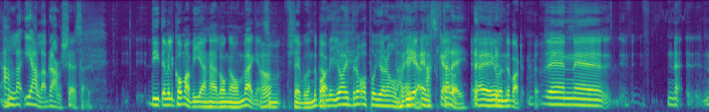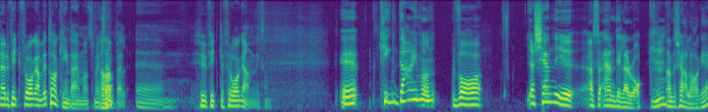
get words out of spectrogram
alla, i alla branscher. Så här. Dit jag vill komma via den här långa omvägen Ja. som för sig var underbar. Ja, men jag är bra på att göra Ja, omvägar. det älskar Akta dig. Det är underbart. Men, eh, när, när du fick frågan, vi tar King Diamond som Ja. exempel. Eh, hur fick du frågan? Liksom? Eh, King Diamond var... Jag känner ju alltså Andy LaRock, Mm. Anders Allhage.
